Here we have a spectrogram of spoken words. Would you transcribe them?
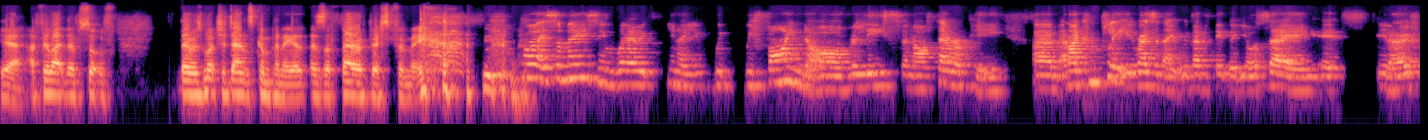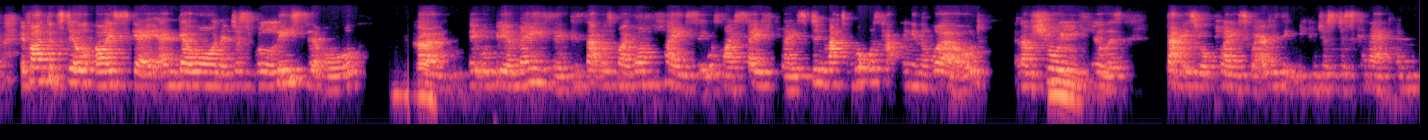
yeah, I feel like they've sort of they're as much a dance company as a therapist for me. well, it's amazing where you know you, we, we find our release and our therapy, um, and I completely resonate with everything that you're saying. It's you know if, if I could still ice skate and go on and just release it all, yeah. um, it would be amazing because that was my one place. It was my safe place. It didn't matter what was happening in the world, and I'm sure mm. you feel this. That is your place where everything you can just disconnect and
